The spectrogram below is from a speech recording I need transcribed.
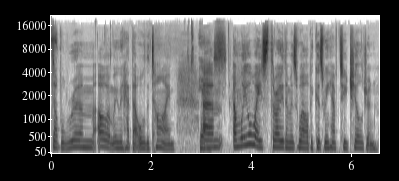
double room? Oh, and we had that all the time. Yes. and we always throw them as well because we have two children. Children.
